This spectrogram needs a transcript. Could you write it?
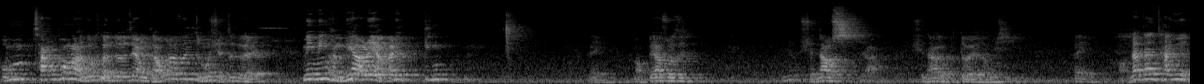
我们常碰到很多客人都是这样子啊。我要说你怎么选这个？明明很漂亮，而且盯，哎，哦，不要说是选到屎啊。选到一个不对的东西，哎，好，那但是他因为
